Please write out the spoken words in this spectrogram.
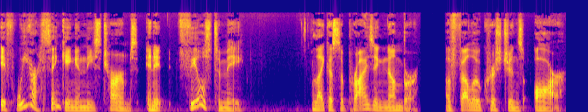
If we are thinking in these terms, and it feels to me like a surprising number of fellow Christians are,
